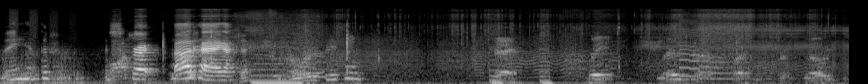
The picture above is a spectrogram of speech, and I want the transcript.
They hit the... script. Okay, I gotcha. Wait, where's.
